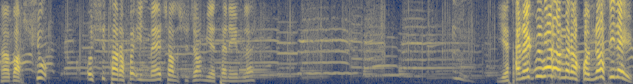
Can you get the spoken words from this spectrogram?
Ha bak şu o şu tarafa inmeye çalışacağım yeteneğimle. Yetenek mi var amına koyayım? Nasıl ineyim?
